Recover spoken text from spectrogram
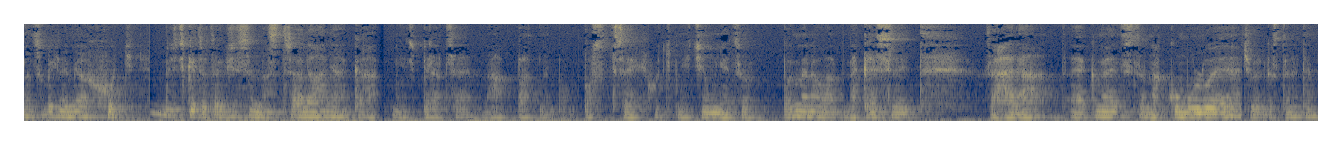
na co bych neměl chuť. Vždycky to tak, že se nastřádá nějaká inspirace, nápad nebo postřeh, chuť k něčemu něco pojmenovat, nakreslit, zahrát. A jakmile se to nakumuluje, člověk dostane ten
